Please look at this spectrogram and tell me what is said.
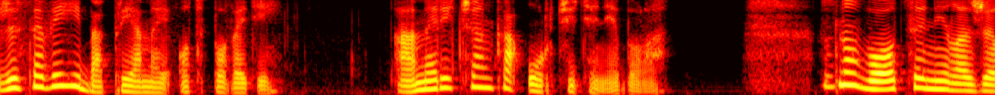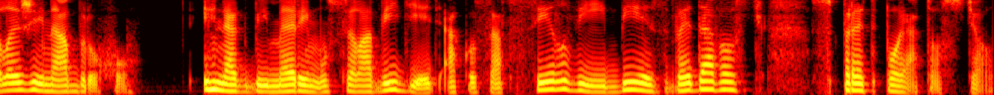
že sa vyhýba priamej odpovedi. Američanka určite nebola. Znovu ocenila, že leží na bruchu. Inak by Mary musela vidieť, ako sa v Silvii bije zvedavosť s predpojatosťou.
